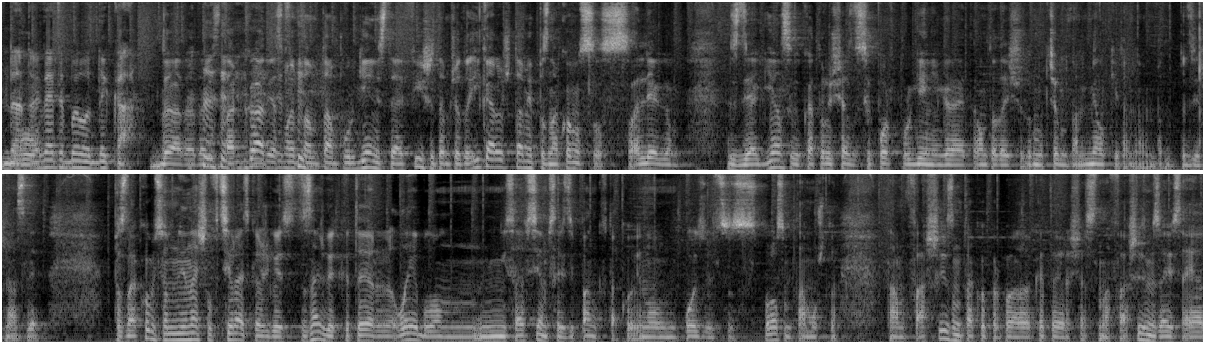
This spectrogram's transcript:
Да, вот. тогда это было ДК. Да, да, да, Эстакад. Я смотрю, там, там пургенистые афиши, там что-то. И, короче, там я познакомился с Олегом с Диогенцем, который сейчас до сих пор в Пургене играет, а он тогда еще, думаю, чем там мелкий, там, по 19 лет познакомился, он мне начал втирать, короче, говорит, ты знаешь, говорит, КТР лейбл, он не совсем среди панков такой, но он пользуется спросом, потому что там фашизм такой, КТР сейчас на фашизме зависит, а я,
